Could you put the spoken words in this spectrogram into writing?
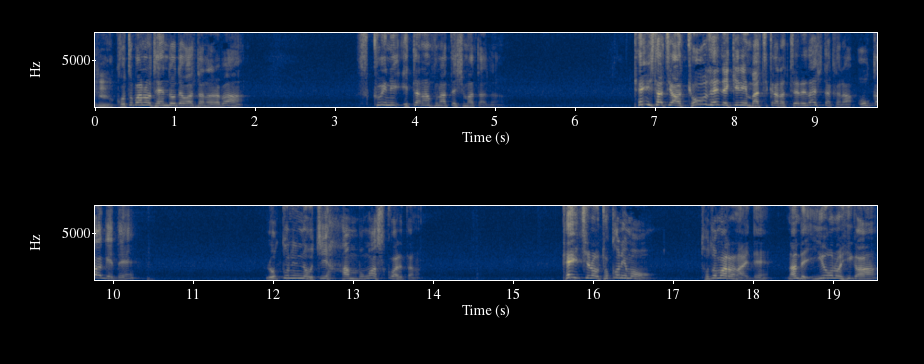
言葉の天道で終わったならば救いに至らなくなってしまっただ。天使たちは強制的に町から連れ出したからおかげで6人のうち半分は救われたの。天地のとこにもとどまらないでなんで硫黄の火が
